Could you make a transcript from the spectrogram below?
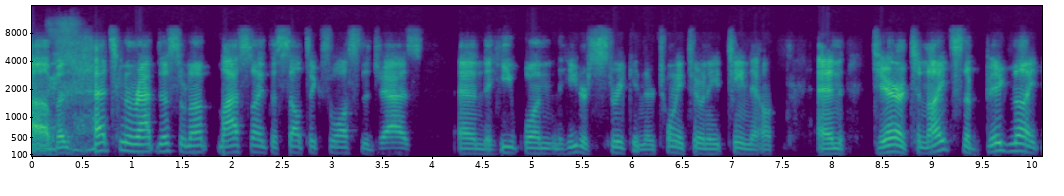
Uh, but that's going to wrap this one up. Last night, the Celtics lost the Jazz and the Heat won. The Heat are streaking. They're 22 and 18 now. And Jared, tonight's the big night.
